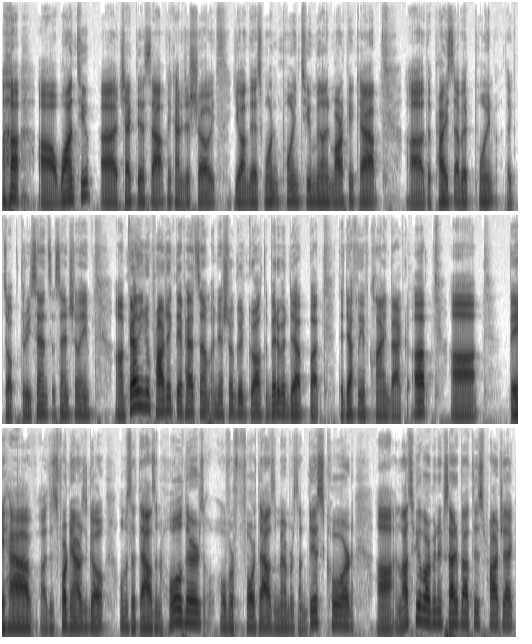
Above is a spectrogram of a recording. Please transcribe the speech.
want to. Check this out. They kind of just show you on this 1.2 million market cap. Uh, the price of it point like so three cents essentially. Um, fairly new project. They've had some initial good growth, a bit of a dip, but they definitely have climbed back up. Uh, they have, uh, this is 14 hours ago, almost a thousand holders, over 4,000 members on Discord. Uh, and lots of people have been excited about this project.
